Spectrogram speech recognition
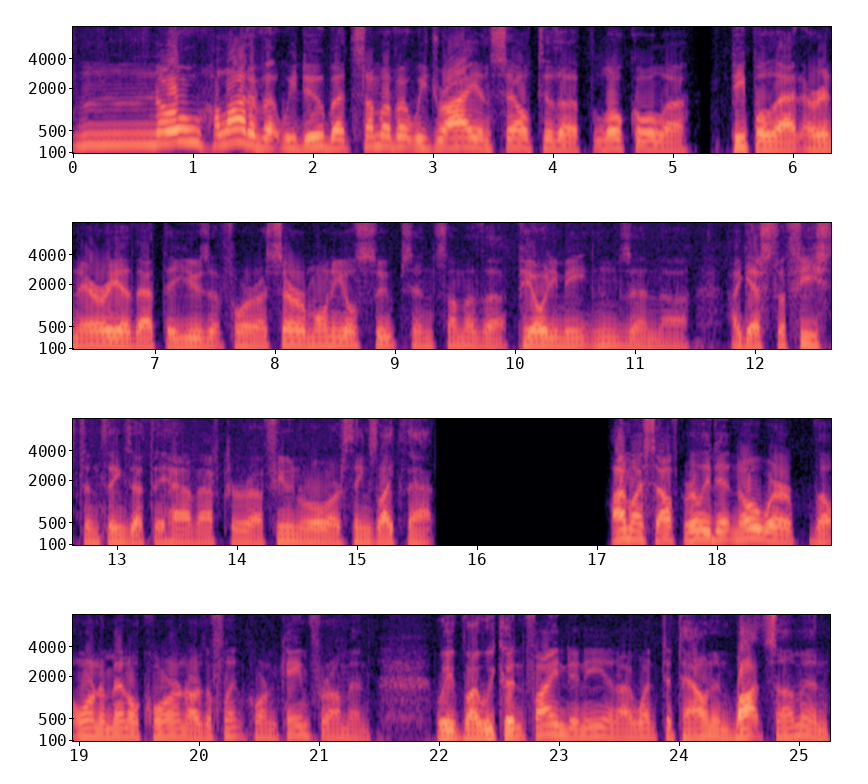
no, a lot of it we do, but some of it we dry and sell to the local uh, people that are in the area that they use it for uh, ceremonial soups and some of the peyote meetings and uh, I guess the feast and things that they have after a funeral or things like that. I myself really didn't know where the ornamental corn or the flint corn came from and we, we couldn't find any and I went to town and bought some and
